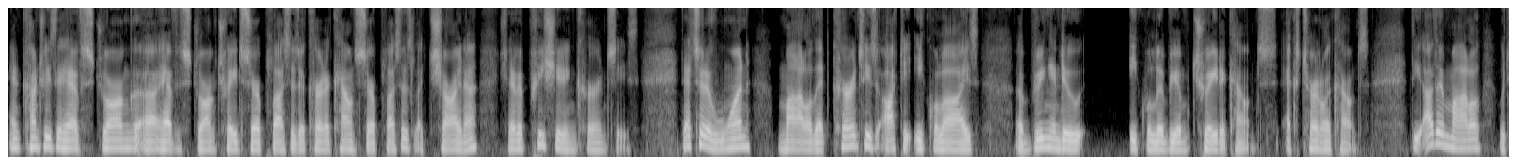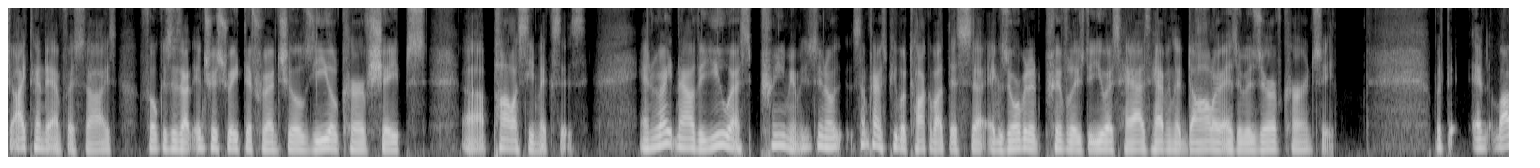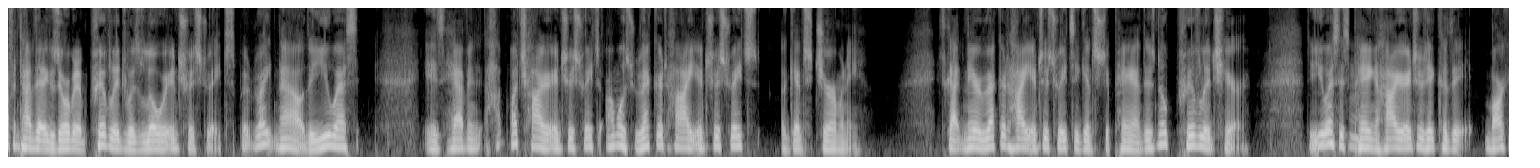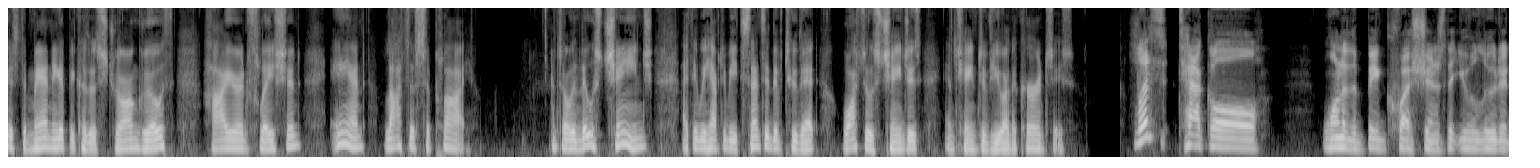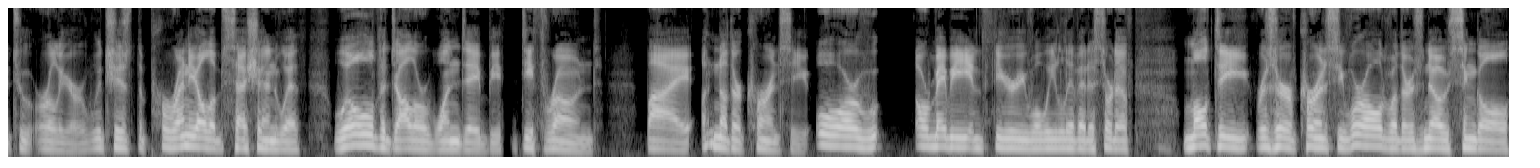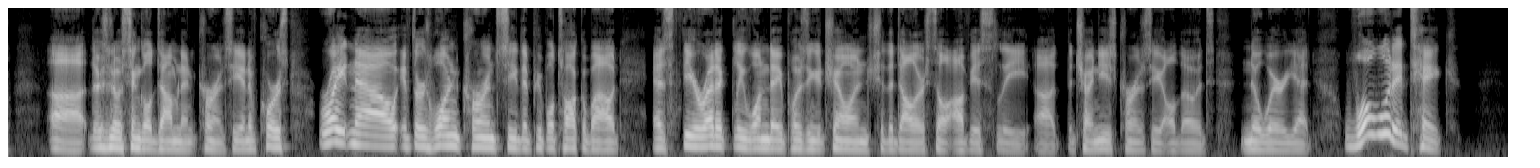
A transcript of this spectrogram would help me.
And countries that have strong uh, have strong trade surpluses or current account surpluses, like China, should have appreciating currencies. That's sort of one model that currencies ought to equalize or bring into equilibrium trade accounts, external accounts. The other model, which I tend to emphasize, focuses on interest rate differentials, yield curve shapes, uh, policy mixes. And right now, the U.S. premium, you know, sometimes people talk about this uh, exorbitant privilege the U.S. has having the dollar as a reserve currency. But the, and oftentimes that exorbitant privilege was lower interest rates. But right now, the U.S. is having much higher interest rates, almost record high interest rates against Germany. It's got near record high interest rates against Japan. There's no privilege here. The U.S. is hmm. paying a higher interest rate because the market's demanding it because of strong growth, higher inflation, and lots of supply. And so when those change, I think we have to be sensitive to that, watch those changes, and change the view on the currencies. Let's tackle one of the big questions that you alluded to earlier, which is the perennial obsession with will the dollar one day be dethroned by another currency? Or or maybe in theory, will we live in a sort of multi-reserve currency world where there's no single uh, there's no single dominant currency? And of course, right now, if there's one currency that people talk about as theoretically one day posing a challenge to the dollar, still obviously uh, the Chinese currency, although it's nowhere yet. What would it take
